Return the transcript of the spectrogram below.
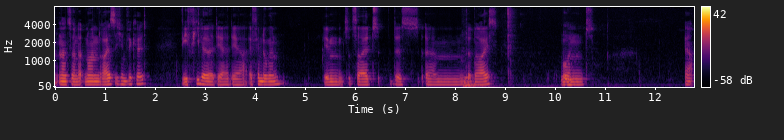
1939 entwickelt, wie viele der, der Erfindungen eben zur Zeit des ähm, Dritten Reichs. Mhm. Und ja.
